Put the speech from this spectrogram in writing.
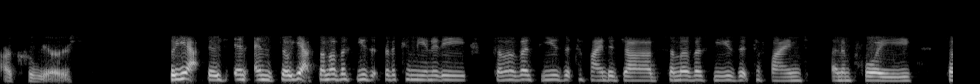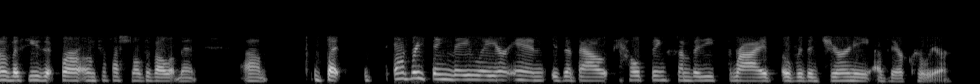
our careers. So yeah, there's and, and so yeah, some of us use it for the community, some of us use it to find a job, some of us use it to find an employee, some of us use it for our own professional development. Um, but everything they layer in is about helping somebody thrive over the journey of their career.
